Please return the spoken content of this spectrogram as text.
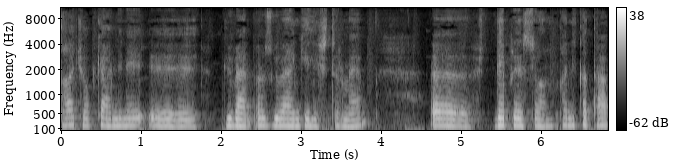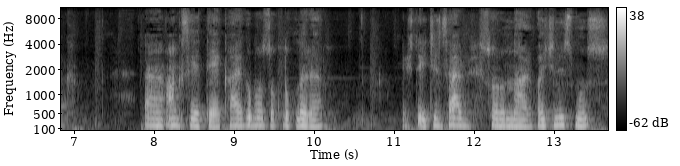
daha çok kendine e, güven, özgüven geliştirme, e, depresyon, panik atak, e, anksiyete, kaygı bozuklukları, işte cinsel sorunlar, vajinismus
